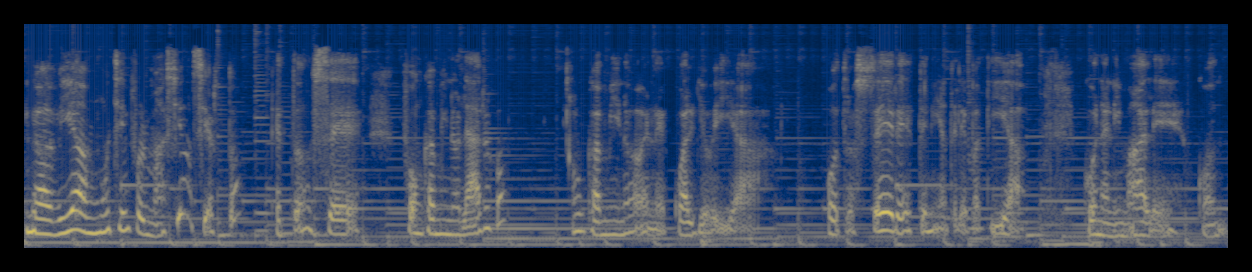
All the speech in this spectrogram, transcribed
no había mucha información, ¿cierto? Entonces fue un camino largo, un camino en el cual yo veía otros seres, tenía telepatía con animales, con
